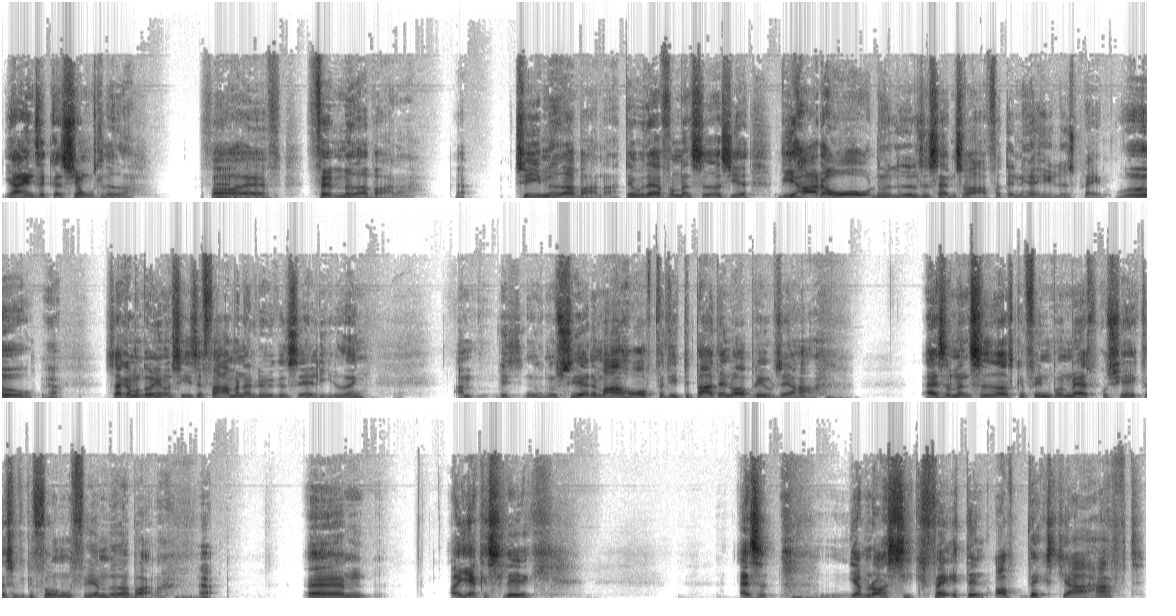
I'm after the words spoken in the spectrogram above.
jeg er integrationsleder for ja. øh, fem medarbejdere. Ja. 10 medarbejdere. Det er jo derfor, man sidder og siger, vi har et overordnet ledelsesansvar for den her helhedsplan. Wow. Ja. Så kan man gå hjem og sige til far, man har lykkedes i livet. Ikke? Jamen, hvis, nu, nu siger jeg det meget hårdt, fordi det er bare den oplevelse, jeg har. Altså, man sidder og skal finde på en masse projekter, så vi kan få nogle flere medarbejdere. Ja. Øhm, og jeg kan slet ikke... Altså, jeg vil også sige, kvæg den opvækst, jeg har haft,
